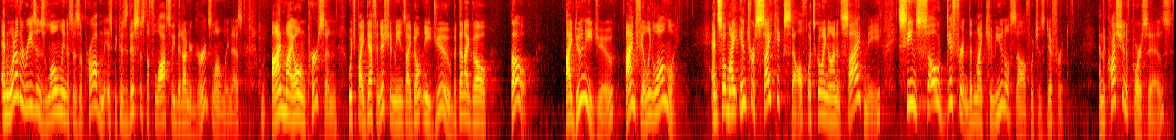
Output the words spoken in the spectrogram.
And one of the reasons loneliness is a problem is because this is the philosophy that undergirds loneliness. I'm my own person, which by definition means I don't need you. But then I go, oh, I do need you. I'm feeling lonely. And so my intrapsychic self, what's going on inside me, seems so different than my communal self, which is different. And the question, of course, is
